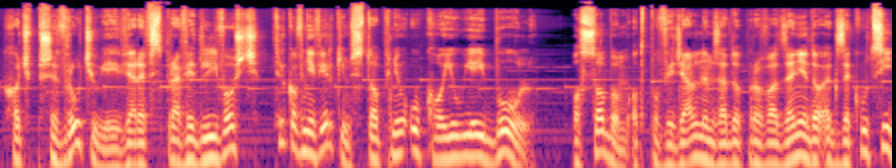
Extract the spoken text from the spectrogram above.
choć przywrócił jej wiarę w sprawiedliwość, tylko w niewielkim stopniu ukoił jej ból. Osobom odpowiedzialnym za doprowadzenie do egzekucji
